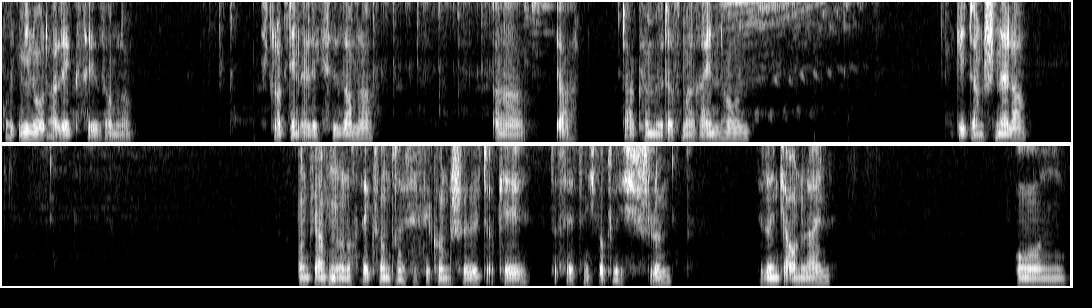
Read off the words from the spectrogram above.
Goldmine oder Elixir-Sammler. Ich glaube den Elixir-Sammler. Äh, ja, da können wir das mal reinhauen. Geht dann schneller. Und wir haben nur noch 36 Sekunden Schild. Okay, das ist jetzt nicht wirklich schlimm. Wir sind ja online. Und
